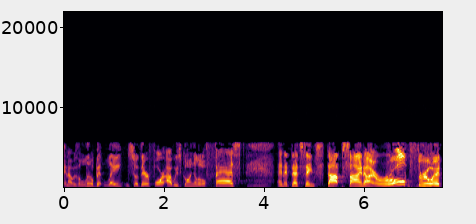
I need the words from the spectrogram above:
and I was a little bit late, and so therefore I was going a little fast. And at that same stop sign, I rolled through it,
